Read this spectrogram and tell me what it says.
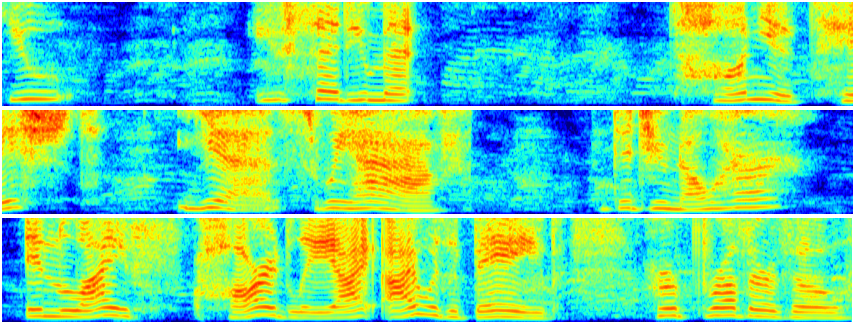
You. You said you met. Tanya Tisht? Yes, we have. Did you know her? In life, hardly. I, I was a babe. Her brother, though.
